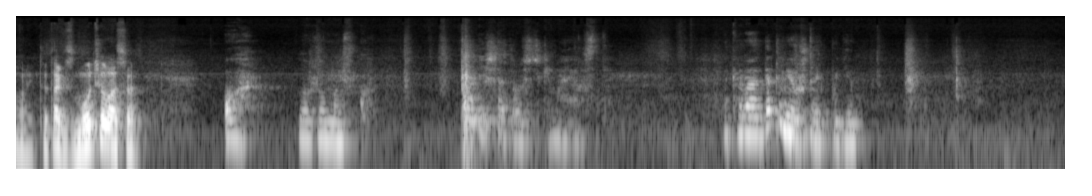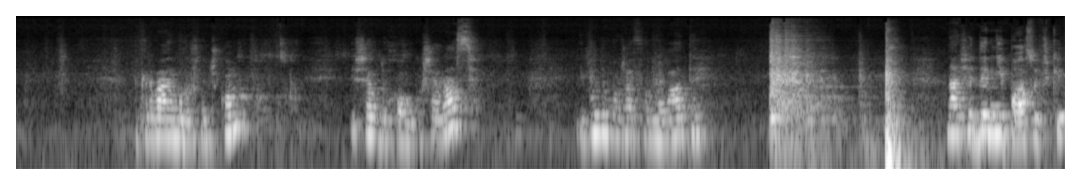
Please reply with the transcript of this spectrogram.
Ой, ти так змучилася. О, ложу миску. І ще трошечки має рости. Накриваємо. Де ти мій рушник подів? Накриваємо рушничком. І ще в духовку. Ще раз. І будемо вже формувати наші дивні пасочки.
